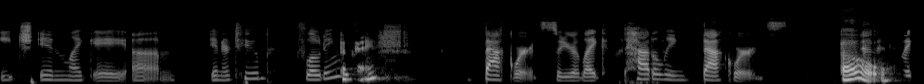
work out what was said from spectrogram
each in like a um, inner tube floating okay. backwards. So you're like paddling backwards. Oh. like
